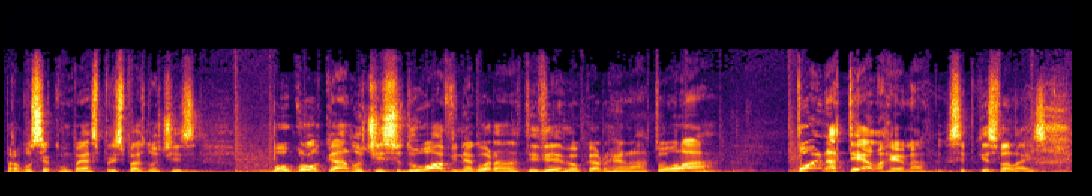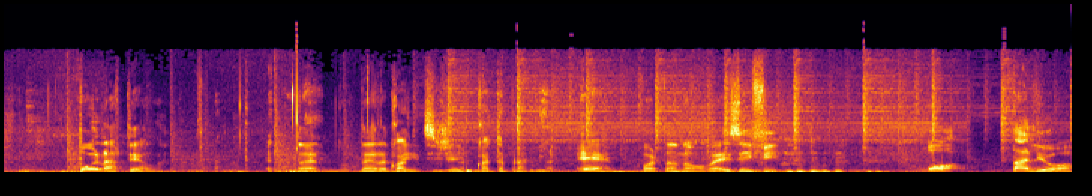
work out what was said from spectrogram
para você acompanhar as principais notícias. Vamos colocar a notícia do OVNI agora na TV, meu caro Renato? Vamos lá. Põe na tela, Renato. Eu sempre quis falar isso. Põe na tela. Não era, não era bem desse jeito. Corta pra mim. É, corta não, mas enfim. ó, tá ali, ó.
